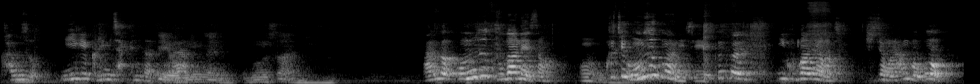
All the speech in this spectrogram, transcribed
감소. 이게 그림이 잡힌다는 근데 거야. 여기는 음수 아니에요. 아, 그러니까 음수 구간에서. 응, 그치, 음수 구간이지. 그러니까 이 구간이라고 지정을 한 거고,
